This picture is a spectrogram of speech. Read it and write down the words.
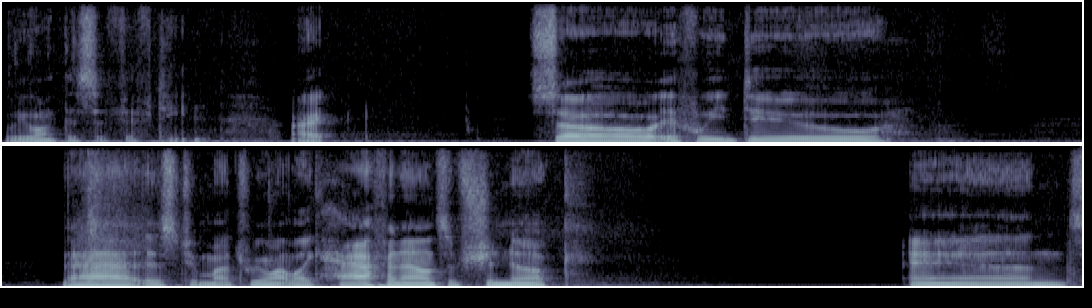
we want this at 15. All right. So if we do that is too much. We want like half an ounce of Chinook and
